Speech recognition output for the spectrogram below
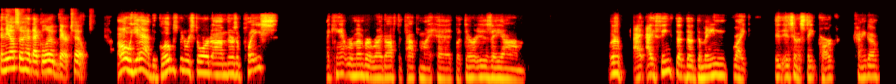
and they also had that globe there too. Oh yeah, the globe's been restored. Um, there's a place I can't remember it right off the top of my head, but there is a um there's I I think that the the main like it, it's in a state park kind of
